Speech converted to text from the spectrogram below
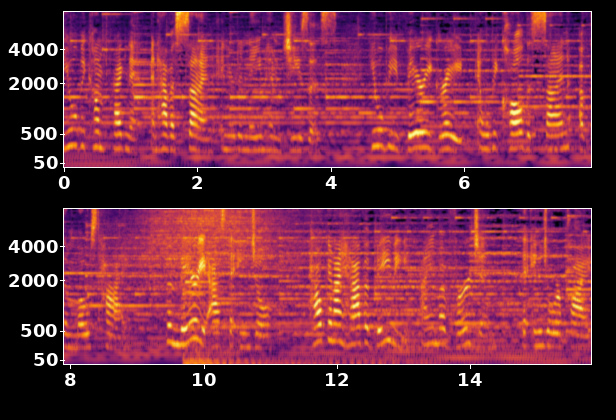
You will become pregnant and have a son, and you're to name him Jesus. He will be very great and will be called the Son of the Most High. But Mary asked the angel, How can I have a baby? I am a virgin. The angel replied,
